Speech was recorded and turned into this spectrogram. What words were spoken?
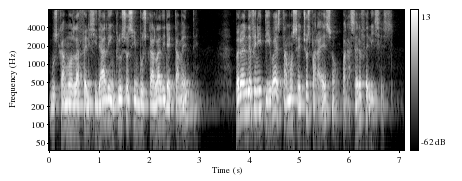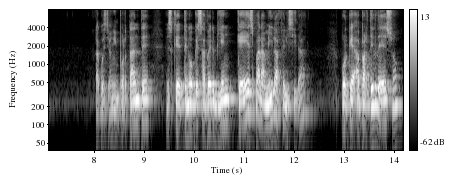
Buscamos la felicidad incluso sin buscarla directamente. Pero en definitiva estamos hechos para eso, para ser felices. La cuestión importante es que tengo que saber bien qué es para mí la felicidad, porque a partir de eso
